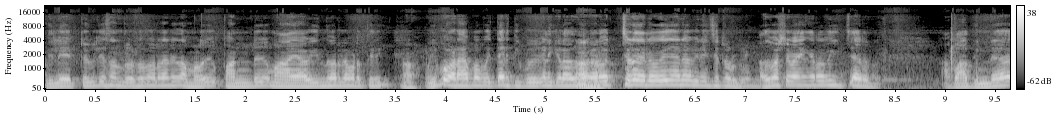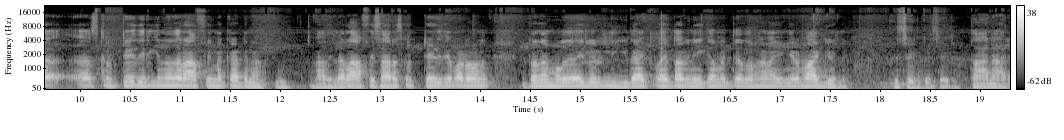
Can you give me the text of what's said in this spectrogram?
ഇതിൽ ഏറ്റവും വലിയ സന്തോഷം എന്ന് പറഞ്ഞാൽ നമ്മൾ പണ്ട് മായാവി എന്ന് പറഞ്ഞ പടത്തിൽ നീ പോടാപ്പ പോയി തരത്തി പോയി കളിക്കണം ഒറ്റ ഡയലോഗേ ഞാൻ അഭിനയിച്ചിട്ടുള്ളൂ. അത് പക്ഷെ ഭയങ്കര റീച്ചായിരുന്നു അപ്പൊ അതിന്റെ സ്ക്രിപ്റ്റ് എഴുതിയിരിക്കുന്നത് റാഫി മെക്കാട്ടിനാണ്. അപ്പൊ അതിലെ റാഫി സാറ് സ്ക്രിപ്റ്റ് എഴുതിയ പടമാണ്. ഇപ്പൊ നമ്മൾ അതിലൊരു ലീഡ് ആക്ടറായിട്ട് അഭിനയിക്കാൻ പറ്റുക എന്ന് പറഞ്ഞാൽ ഭയങ്കര ഭാഗ്യമല്ലേ? താനാര?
